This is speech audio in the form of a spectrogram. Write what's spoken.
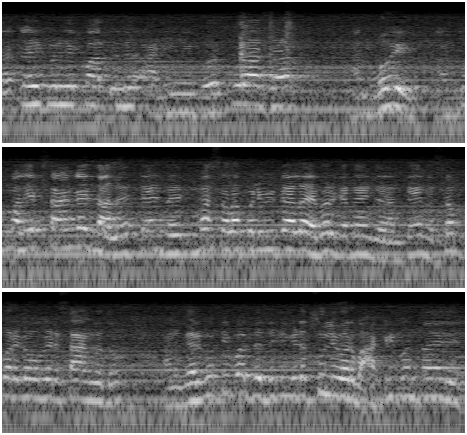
सकाळी पण एक पातेलं आणि भरपूर असा आणि होय आणि तुम्हाला एक सांगायचं झालं त्यांचा एक मसाला पण विकायला आहे बरं का त्यांच्या. आणि त्यांचा संपर्क वगैरे सांगतो. आणि घरगुती पद्धतीने इकडे चुलीवर भाकरी पण तयार आहे.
